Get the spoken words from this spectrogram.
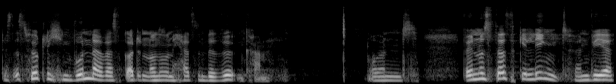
Das ist wirklich ein Wunder, was Gott in unseren Herzen bewirken kann. Und wenn uns das gelingt, wenn wir,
